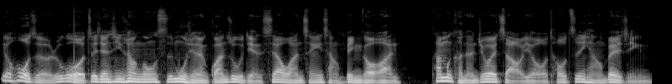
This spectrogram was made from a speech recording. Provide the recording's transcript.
又或者，如果这间新创公司目前的关注点是要完成一场并购案，他们可能就会找有投资银行背景、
